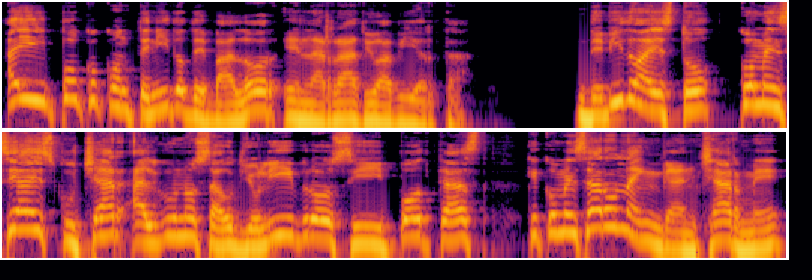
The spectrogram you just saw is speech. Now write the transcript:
hay poco contenido de valor en la radio abierta. Debido a esto, comencé a escuchar algunos audiolibros y podcasts que comenzaron a engancharme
